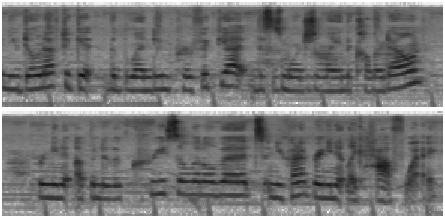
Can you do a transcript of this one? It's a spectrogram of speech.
And you don't have to get the blending perfect yet, this is more just laying the color down bringing it up into the crease a little bit, and you're kind of bringing it like halfway.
